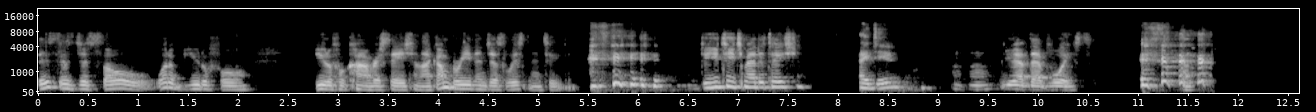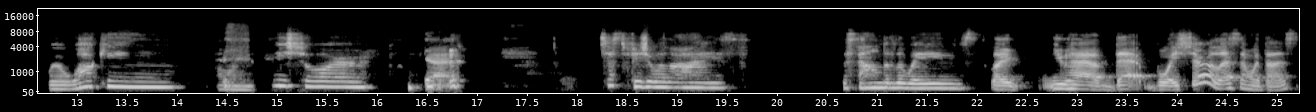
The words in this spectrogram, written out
This is just so, what a beautiful, beautiful conversation. Like I'm breathing just listening to you. do you teach meditation? I do. Mm-hmm. You have that voice. We're walking on the seashore. Yeah. Just visualize the sound of the waves. Like you have that voice. Share a lesson with us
